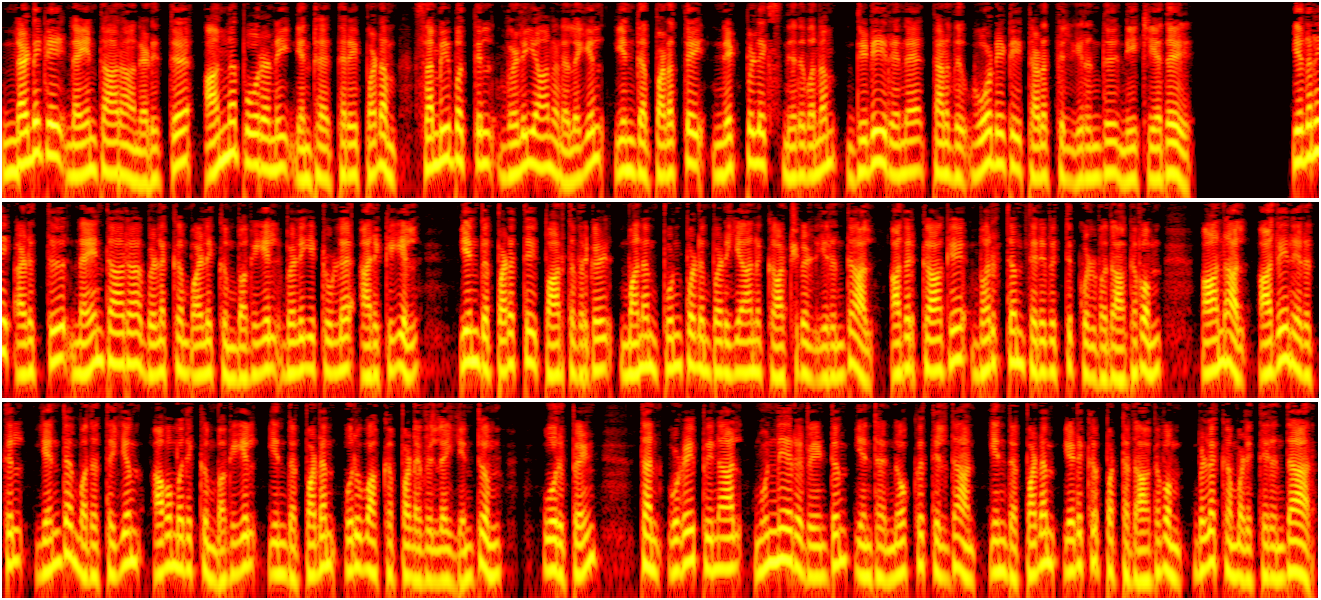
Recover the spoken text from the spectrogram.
நடிகை நயன்தாரா நடித்த அன்னபூரணி என்ற திரைப்படம் சமீபத்தில் வெளியான நிலையில் இந்த படத்தை நெட்ஃபிளிக்ஸ் நிறுவனம் திடீரென தனது ஓடிடி தளத்தில் இருந்து நீக்கியது. இதனை அடுத்து நயன்தாரா விளக்கம் அளிக்கும் வகையில் வெளியிட்டுள்ள அறிக்கையில் இந்த படத்தை பார்த்தவர்கள் மனம் புண்படும்படியான காட்சிகள் இருந்தால் அதற்காக வருத்தம் தெரிவித்துக் கொள்வதாகவும் ஆனால் அதே நேரத்தில் எந்த மதத்தையும் அவமதிக்கும் வகையில் இந்த படம் உருவாக்கப்படவில்லை என்றும் ஒரு பெண் தன் உழைப்பினால் முன்னேற வேண்டும் என்ற நோக்கத்தில்தான் இந்த படம் எடுக்கப்பட்டதாகவும் விளக்கமளித்திருந்தார்.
